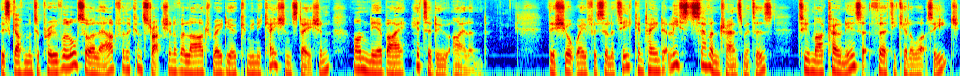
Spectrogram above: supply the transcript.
This government approval also allowed for the construction of a large radio communication station on nearby Hithadhoo Island. This shortwave facility contained at least seven transmitters, two Marconis at 30 kilowatts each,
